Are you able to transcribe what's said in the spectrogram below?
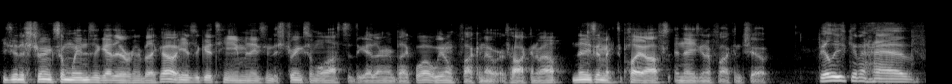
He's gonna string some wins together. We're gonna be like, oh, he has a good team, and then he's gonna string some losses together, and be like, well, we don't fucking know what we're talking about. And then he's gonna make the playoffs, and then he's gonna fucking choke. Billy's going to have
